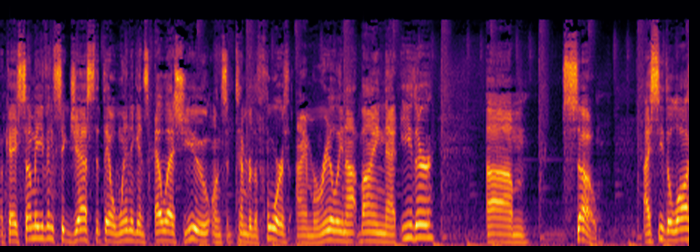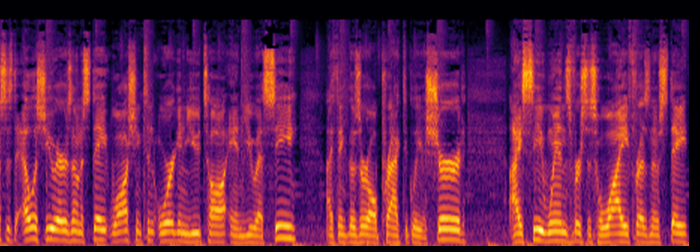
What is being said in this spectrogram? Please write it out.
Okay. Some even suggest that they'll win against LSU on September the 4th. I'm really not buying that either. Um, so I see the losses to LSU, Arizona State, Washington, Oregon, Utah, and USC. I think those are all practically assured. I see wins versus Hawaii, Fresno State,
